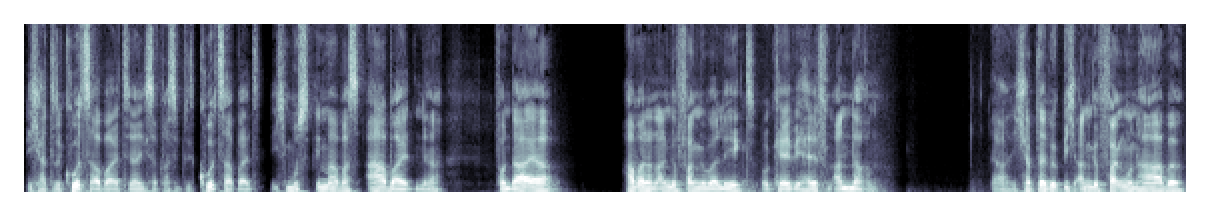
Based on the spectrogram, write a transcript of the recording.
ich hatte Kurzarbeit. Ja. Ich sag, was ist Kurzarbeit? Ich muss immer was arbeiten. Ja. Von daher haben wir dann angefangen überlegt, okay, wir helfen anderen. Ja, ich habe da wirklich angefangen und habe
